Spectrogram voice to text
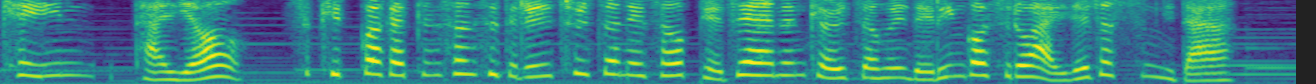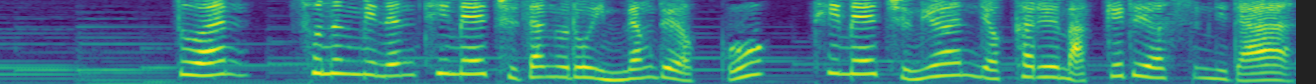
케인, 다이어, 스킵과 같은 선수들을 출전해서 배제하는 결정을 내린 것으로 알려졌습니다. 또한 손흥민은 팀의 주장으로 임명되었고 팀의 중요한 역할을 맡게 되었습니다.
